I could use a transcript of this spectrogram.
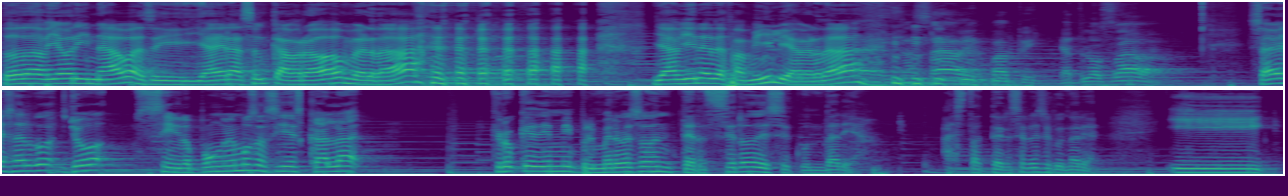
Todavía orinabas y ya eras un cabrón, ¿verdad? ya viene de familia, ¿verdad? Ya sabes, papi, ya te lo sabes. ¿Sabes algo? Yo, si lo ponemos así a escala, creo que di mi primer beso en tercero de secundaria. Hasta tercero de secundaria. Y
